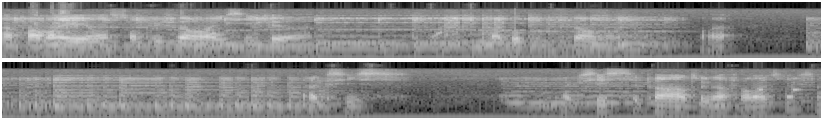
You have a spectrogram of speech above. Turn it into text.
Apparemment les monstres sont plus forts ici que. Pas beaucoup plus forts mais. Ouais. Axis. Axis c'est pas un truc d'informatique ça?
